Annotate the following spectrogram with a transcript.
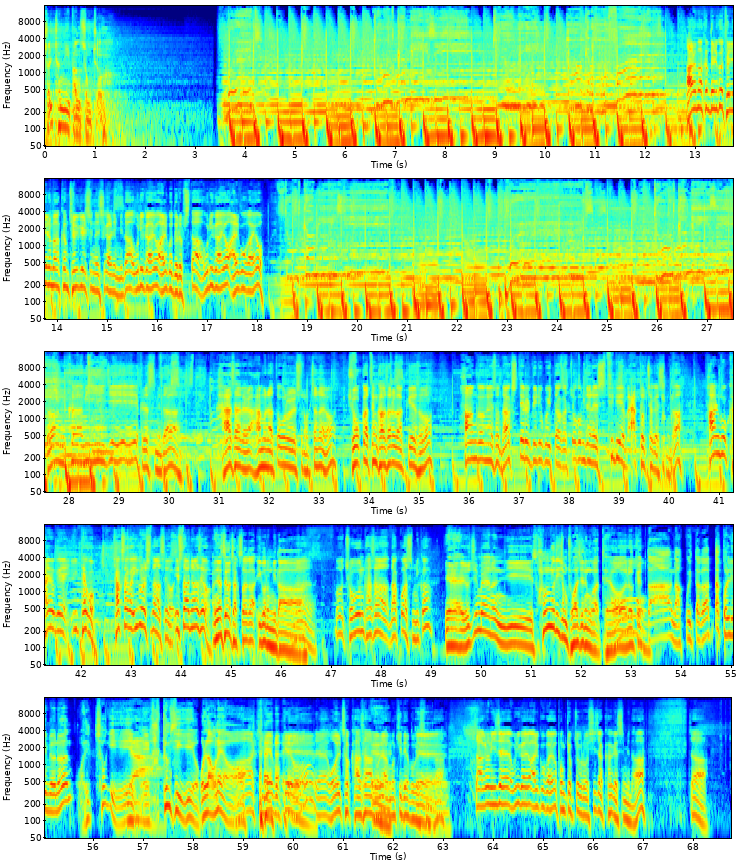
절찬리 방송 중 Words don't come easy to me. How can I find 아는 만큼 들고 들리는 만큼 즐길 수 있는 시간입니다. 우리 가요 알고 들읍시다. 우리 가요 알고 가요. 넌 감이지 그렇습니다. 가사를 아무나 떠오를 순 없잖아요. 주옥 같은 가사를 낚기 위해서 한강에서 낚싯대를 드리우고 있다가 조금 전에 스튜디오에 막 도착했습니다. 한국 가요계 이태공 작사가 이건우 씨 나왔어요. 이스타 안녕하세요. 안녕하세요 작사가 이건우입니다 네. 뭐 좋은 가사 낚고 왔습니까? 예 요즘에는 이 확률이 좀 좋아지는 것 같아요 오. 이렇게 딱 낚고 있다가 딱 걸리면은 월척이 야. 예, 가끔씩 올라오네요 아, 기대해 볼게요. 예, 월척 가사 노래 예. 한번 기대해 보겠습니다. 예. 자, 그럼 이제 우리가요 알고 가요 본격적으로 시작하겠습니다. 자,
